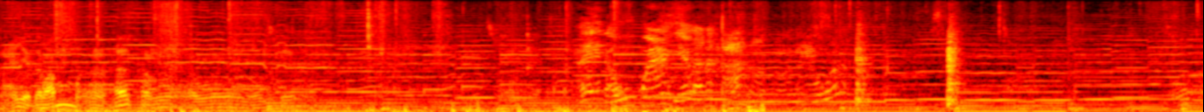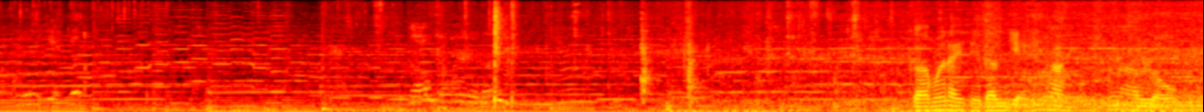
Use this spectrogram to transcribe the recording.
nãy giờ ta bấm hết còn đâu có ok Ê, đậu quá vậy là nó hả? Cơm ở đây thì đơn giản thôi có luộc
